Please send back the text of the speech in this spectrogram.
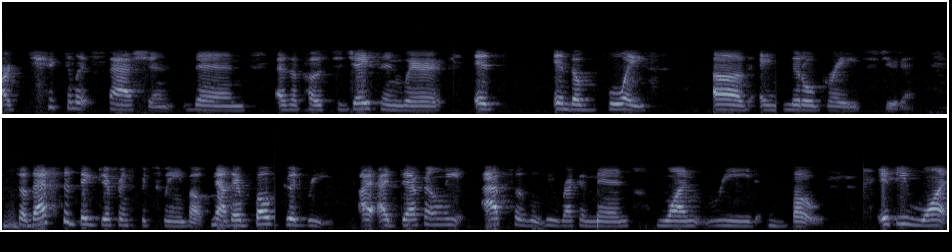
articulate fashion than as opposed to Jason, where it's in the voice of a middle grade student. Mm-hmm. So that's the big difference between both. Now, they're both good reads. I, I definitely, absolutely recommend one read both. If you want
